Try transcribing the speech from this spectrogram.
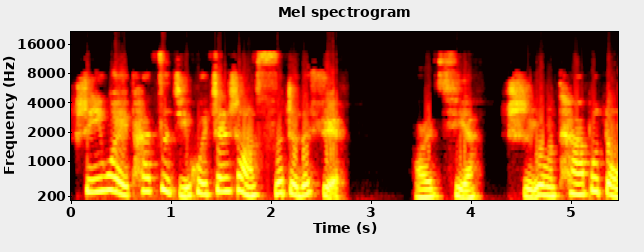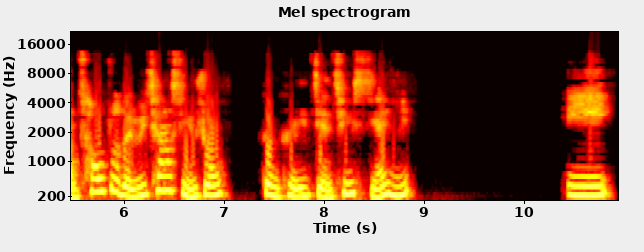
是因为怕自己会沾上死者的血，而且使用他不懂操作的鱼枪行凶，更可以减轻嫌疑。一，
